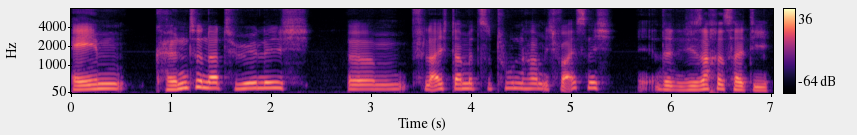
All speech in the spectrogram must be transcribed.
AIM könnte natürlich ähm, vielleicht damit zu tun haben, ich weiß nicht. Die, die Sache ist halt die,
